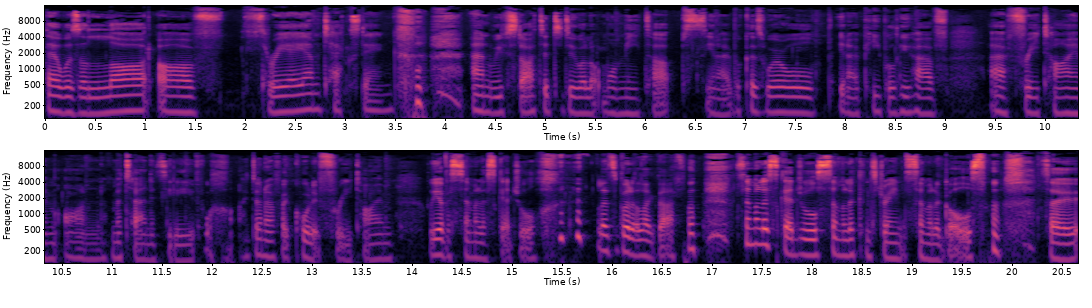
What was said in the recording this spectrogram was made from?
there was a lot of 3 a.m. texting, and we've started to do a lot more meetups, you know, because we're all, you know, people who have uh, free time on maternity leave. Well, I don't know if I'd call it free time. We have a similar schedule. Let's put it like that. similar schedules, similar constraints, similar goals. so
